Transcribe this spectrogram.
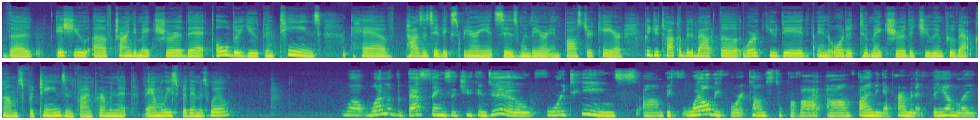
the issue of trying to make sure that older youth and teens have positive experiences when they are in foster care. Could you talk a bit about the work you did in order to make sure that you improve outcomes for teens and find permanent families for them as well? Well, one of the best things that you can do for teens, um, well before it comes to provide um, finding a permanent family,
